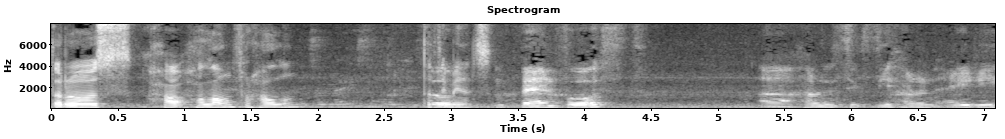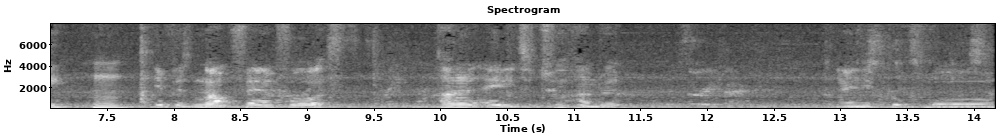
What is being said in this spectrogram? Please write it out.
Terus how, how long for how long? 30 So, minutes. Fan forced, uh, 160, 180. Hmm. If it's not fan forced, 180 to 200. And you cook for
